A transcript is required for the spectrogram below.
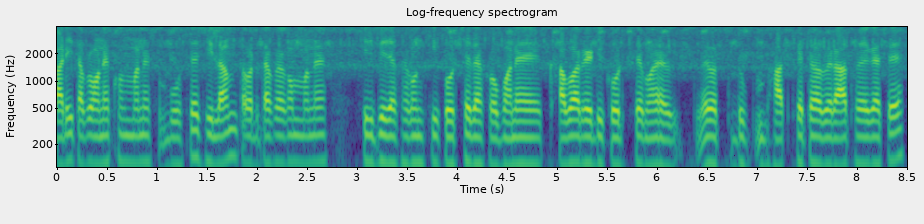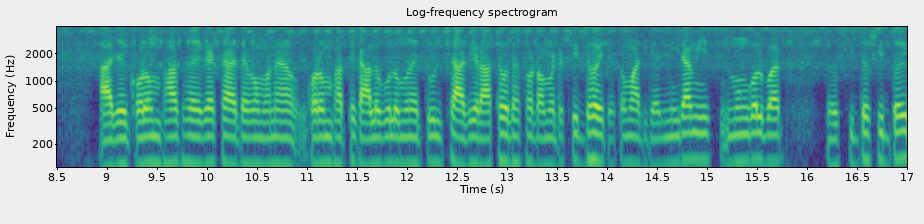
বাড়ি। তারপর অনেকক্ষণ মানে বসেছিলাম, তারপরে দেখো এখন মানে শিল্পী দেখো এখন কী করছে, দেখো মানে খাবার রেডি করছে মানে ভাত খেতে হবে, রাত হয়ে গেছে। আজ এই গরম ভাত হয়ে গেছে, আর দেখো মানে গরম ভাত থেকে আলুগুলো মানে তুলছে। আজকে রাতেও দেখো টমেটো সিদ্ধ হয়েছে। তো আজকে আজ নিরামিষ, মঙ্গলবার। তো সিদ্ধ সিদ্ধই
